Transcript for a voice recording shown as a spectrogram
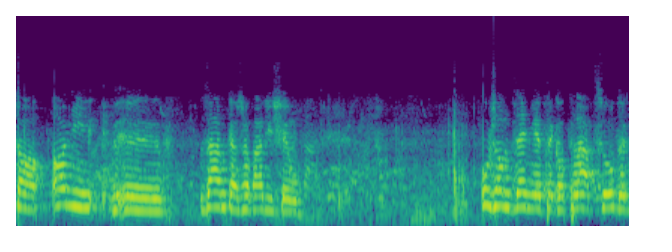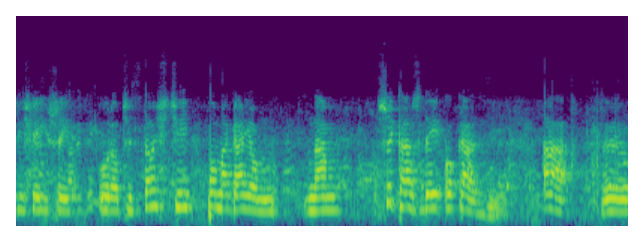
to oni y, zaangażowali się urządzenie tego placu do dzisiejszej uroczystości, pomagają nam przy każdej okazji. A y,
